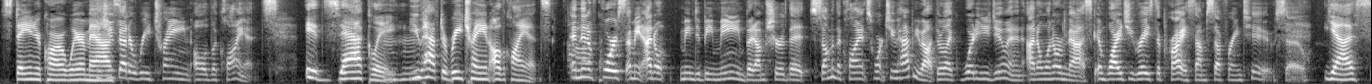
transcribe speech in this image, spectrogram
stay in your car, wear a mask. You've got to retrain all the clients. Exactly. Mm-hmm. You have to retrain all the clients. And then, of um, course, I mean, I don't mean to be mean, but I'm sure that some of the clients weren't too happy about. It. They're like, "What are you doing? I don't want to wear a mask. And why did you raise the price? I'm suffering too." So Yes.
